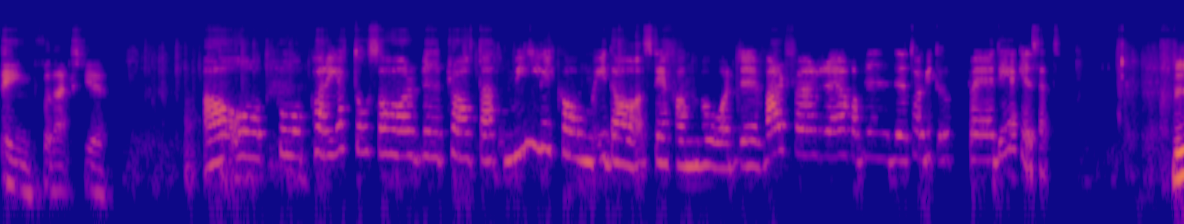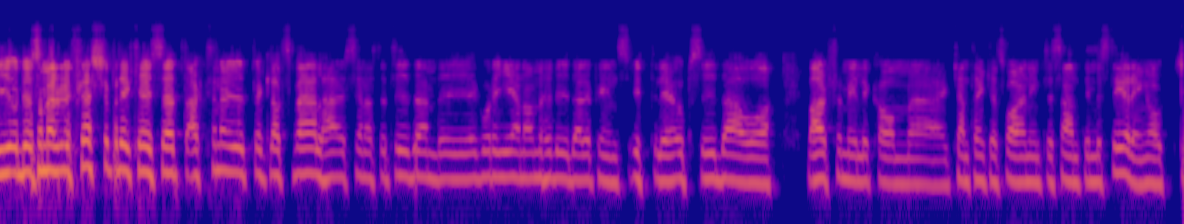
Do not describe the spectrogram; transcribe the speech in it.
theme for next year. Ja, och på Pareto så har vi pratat Millicom idag, Stefan Wård. Varför eh, har vi tagit upp eh, det caset? Vi gjorde som en refresher på det caset. Aktien har utvecklats väl här senaste tiden. Vi går igenom huruvida det finns ytterligare uppsida och varför Millicom eh, kan tänkas vara en intressant investering. Och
